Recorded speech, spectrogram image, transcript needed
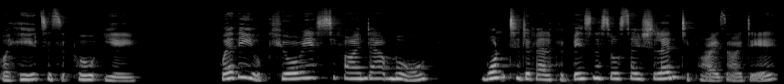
are here to support you. Whether you're curious to find out more, want to develop a business or social enterprise idea,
